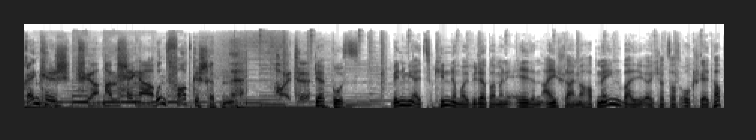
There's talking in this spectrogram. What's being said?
Fränkisch für Anfänger und Fortgeschrittene. Heute Der Guss. Wenn ich mir als Kinder mal wieder bei meinen Eltern Eischleimer hab mein, weil ich euch jetzt das angestellt hab,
